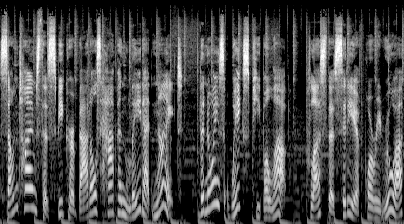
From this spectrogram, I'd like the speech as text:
Sometimes the speaker battles happen late at night. The noise wakes people up. Plus, the city of Porirua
